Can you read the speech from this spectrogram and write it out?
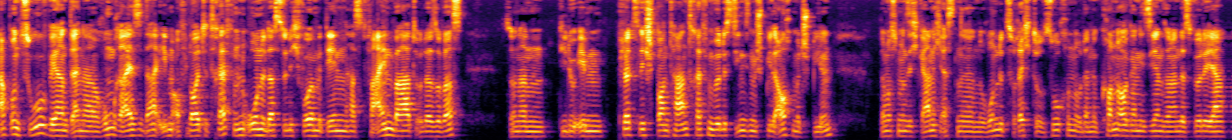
ab und zu während deiner Rumreise da eben auf Leute treffen, ohne dass du dich vorher mit denen hast vereinbart oder sowas, sondern die du eben plötzlich spontan treffen würdest, die in diesem Spiel auch mitspielen. Da muss man sich gar nicht erst eine, eine Runde zurecht suchen oder eine Con organisieren, sondern das würde ja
